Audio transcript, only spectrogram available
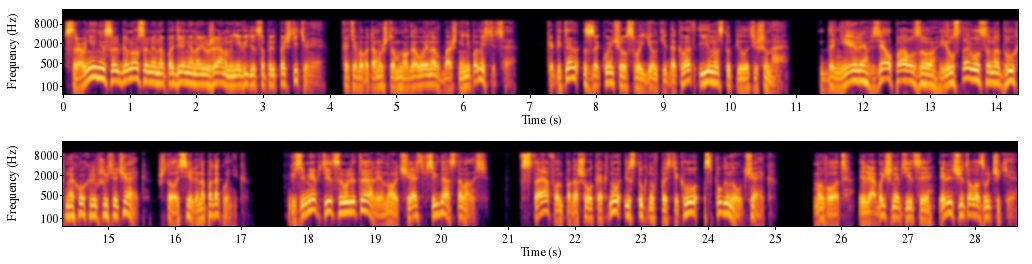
В сравнении с альбиносами нападение на южан мне видится предпочтительнее, хотя бы потому, что много воинов в башне не поместится. Капитан закончил свой емкий доклад, и наступила тишина. Даниэль взял паузу и уставился на двух нахохлившихся чаек, что сели на подоконник. К зиме птицы улетали, но часть всегда оставалась. Встав, он подошел к окну и, стукнув по стеклу, спугнул чаек. «Ну вот, или обычные птицы, или чьи-то лазутчики»,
